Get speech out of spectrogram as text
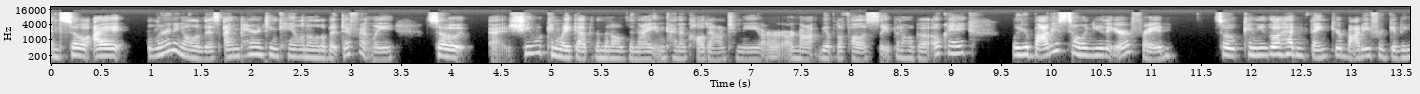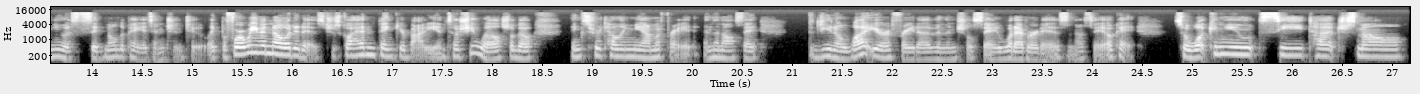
And so i learning all of this i'm parenting kaylin a little bit differently. So uh, she can wake up in the middle of the night and kind of call down to me or, or not be able to fall asleep and i'll go okay well your body's telling you that you're afraid so can you go ahead and thank your body for giving you a signal to pay attention to? Like before we even know what it is just go ahead and thank your body. And so she will. She'll go thanks for telling me i'm afraid. And then i'll say do you know what you're afraid of? And then she'll say, whatever it is. And I'll say, okay, so what can you see, touch, smell,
